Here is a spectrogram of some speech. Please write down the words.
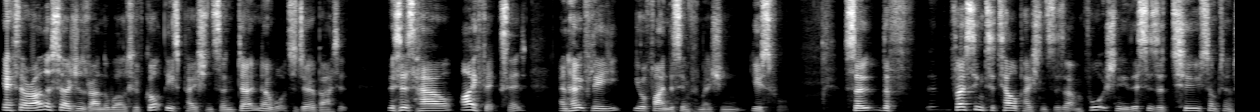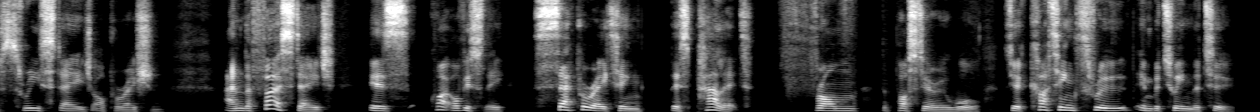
if there are other surgeons around the world who've got these patients and don't know what to do about it, this is how I fix it. And hopefully you'll find this information useful. So the first thing to tell patients is that unfortunately this is a two, sometimes three stage operation. And the first stage is quite obviously separating this palate from the posterior wall. So you're cutting through in between the two.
